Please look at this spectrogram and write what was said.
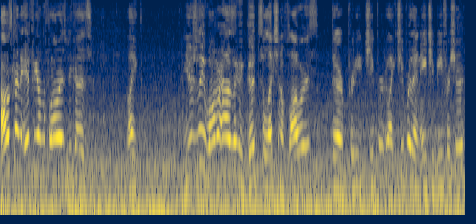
I was kind of iffy on the flowers because like usually Walmart has like a good selection of flowers. They're pretty cheaper, like cheaper than HEB for sure.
